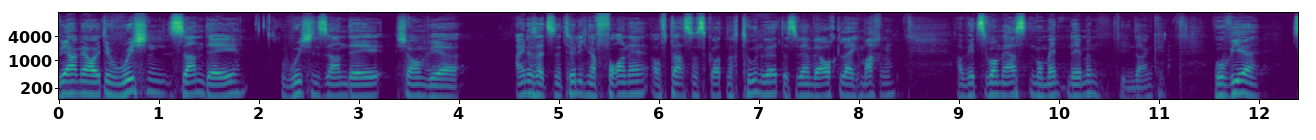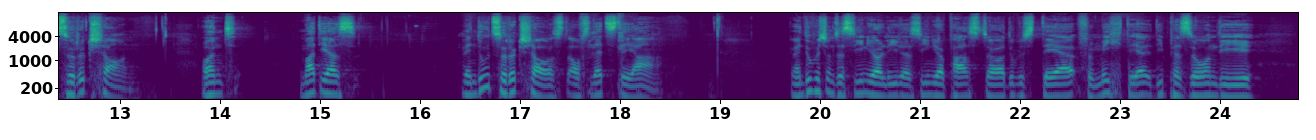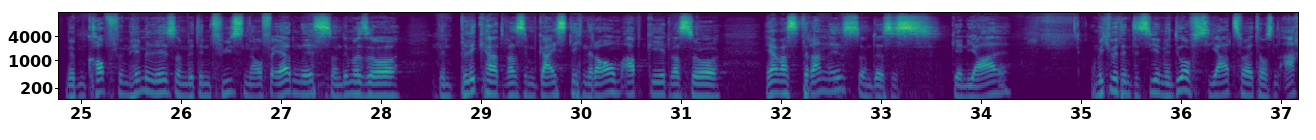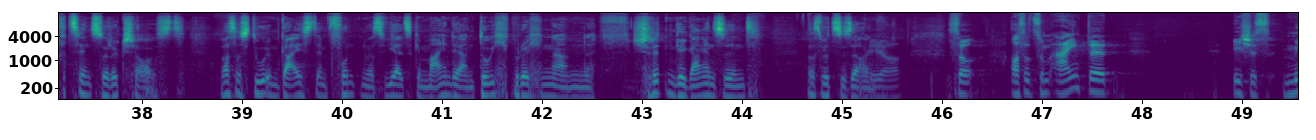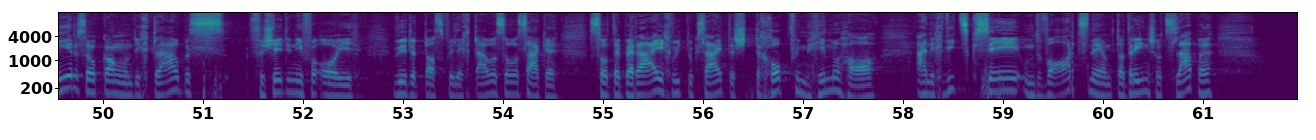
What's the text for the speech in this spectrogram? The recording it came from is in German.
Wir haben ja heute Vision Sunday. Vision Sunday schauen wir einerseits natürlich nach vorne auf das, was Gott noch tun wird. Das werden wir auch gleich machen. Aber jetzt wollen wir erst einen Moment nehmen, vielen Dank, wo wir zurückschauen. Und Matthias, wenn du zurückschaust aufs letzte Jahr, wenn du bist unser Senior Leader, Senior Pastor, du bist der für mich der die Person, die mit dem Kopf im Himmel ist und mit den Füßen auf Erden ist und immer so den Blick hat, was im geistlichen Raum abgeht, was so ja was dran ist und das ist genial. Und mich würde interessieren, wenn du aufs Jahr 2018 zurückschaust, was hast du im Geist empfunden, was wir als Gemeinde an Durchbrüchen, an Schritten gegangen sind? Was würdest du sagen? Ja, so, also zum einen ist es mir so gegangen und ich glaube, es verschiedene von euch würden das vielleicht auch so sagen, so der Bereich, wie du gesagt hast, den Kopf im Himmel haben, eigentlich wie zu sehen und wahrzunehmen und da drin schon zu leben,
